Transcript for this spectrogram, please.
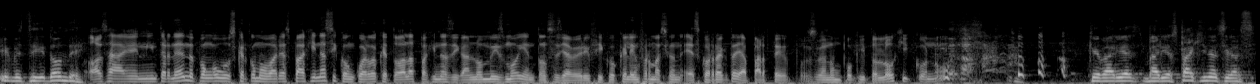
Investigué, ¿dónde? O sea, en internet me pongo a buscar como varias páginas y concuerdo que todas las páginas digan lo mismo y entonces ya verifico que la información es correcta y aparte pues suena un poquito lógico, ¿no? Que varias, varias páginas y las,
